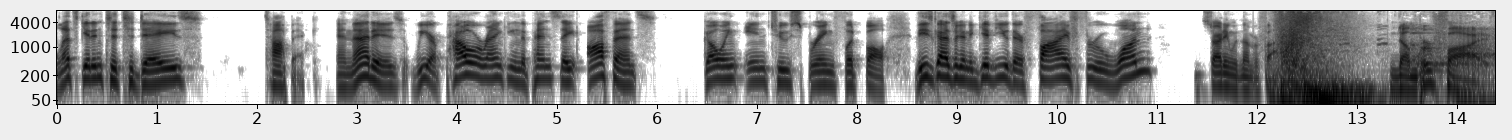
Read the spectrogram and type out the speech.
let's get into today's topic. And that is we are power ranking the Penn State offense going into spring football. These guys are going to give you their five through one, starting with number five. Number five.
